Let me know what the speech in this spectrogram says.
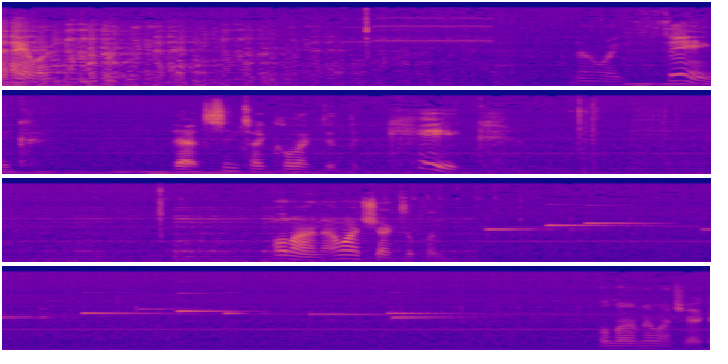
Anyway. Now, I think that since I collected the cake... Hold on, I want to check something. Hold on, I want to check.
